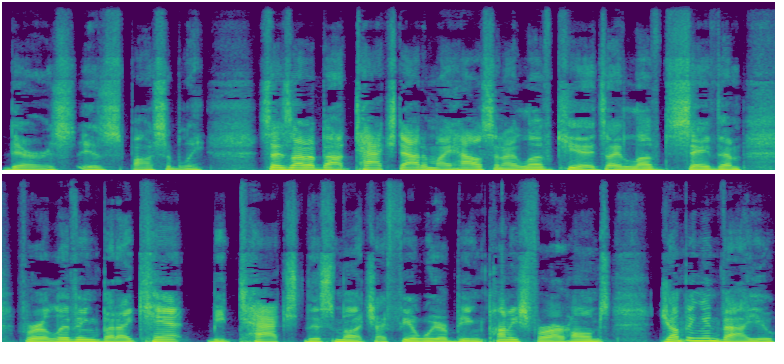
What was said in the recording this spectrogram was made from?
There is is possibly says I'm about taxed out of my house, and I love kids. I love to save them for a living, but I can't be taxed this much. I feel we are being punished for our homes jumping in value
